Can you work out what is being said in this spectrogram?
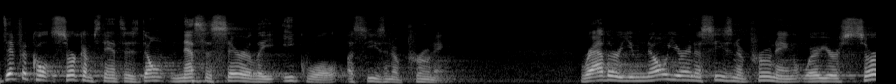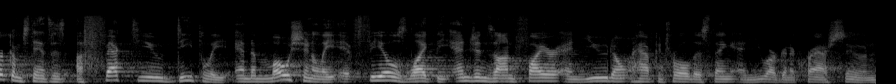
difficult circumstances don't necessarily equal a season of pruning. Rather, you know you're in a season of pruning where your circumstances affect you deeply and emotionally. It feels like the engine's on fire and you don't have control of this thing and you are going to crash soon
